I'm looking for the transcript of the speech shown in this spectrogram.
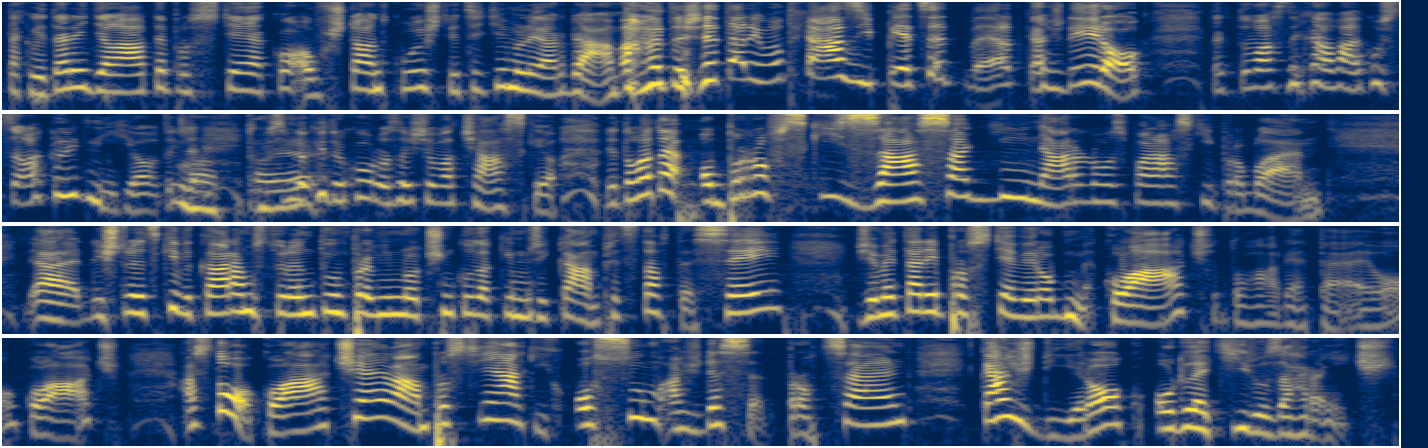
tak vy tady děláte prostě jako aufstand kvůli 40 miliardám, ale to, že tady odchází 500 miliard každý rok, tak to vás nechává jako zcela klidných. Jo. Takže no, musíme je... taky trochu rozlišovat částky. Jo. Že tohle je obrovský zásadní národohospodářský problém. Eh, když to vždycky vykládám studentům v prvním ročníku, tak jim říkám, představte si, že my tady prostě vyrobíme koláč, toho HDP, jo, koláč. A z toho koláče vám prostě nějakých 8 až 10% každý rok odletí do zahraničí.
